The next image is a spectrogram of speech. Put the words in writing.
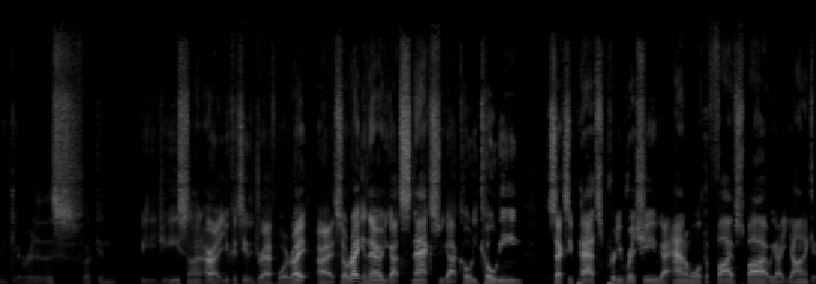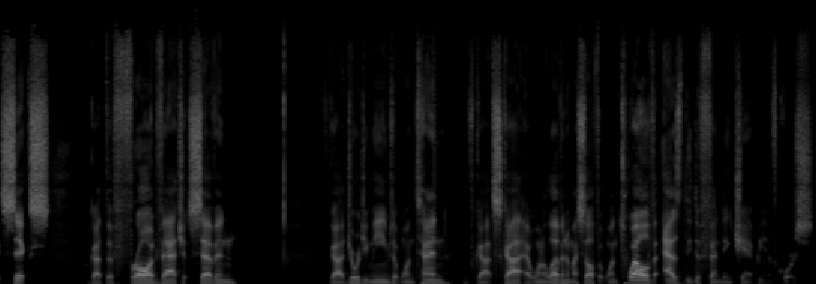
Let me get rid of this fucking BDGE sign. All right, you can see the draft board, right? All right, so right in there, you got Snacks, you got Cody Codeine, Sexy Pat's Pretty Richie, we got Animal at the five spot, we got Yannick at six, we got the Fraud Vatch at seven, we've got Georgie Memes at 110, we've got Scott at 111, and myself at 112 as the defending champion, of course.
